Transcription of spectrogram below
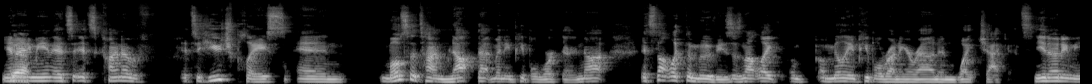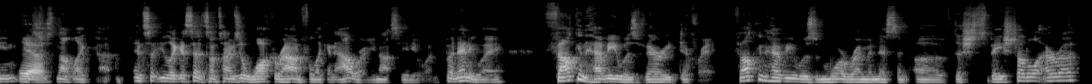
You know what I mean? It's it's kind of it's a huge place and most of the time not that many people work there not it's not like the movies it's not like a, a, million people running around in white jackets you know what i mean yeah. it's just not like that and so like i said sometimes you'll walk around for like an hour and you not see anyone but anyway falcon heavy was very different falcon heavy was more reminiscent of the space shuttle era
